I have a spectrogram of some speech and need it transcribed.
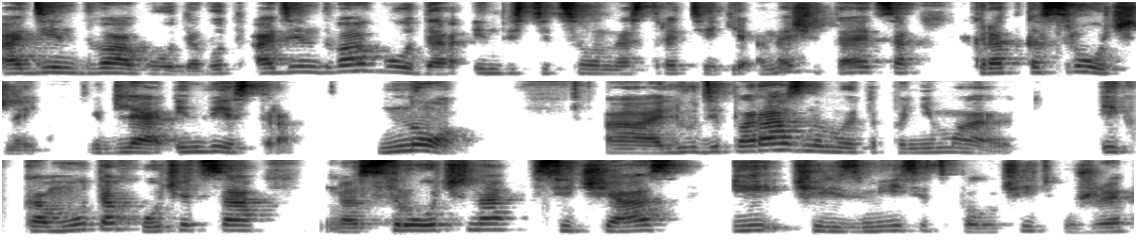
1-2 года. Вот 1-2 года инвестиционная стратегия, она считается краткосрочной для инвестора. Но а, люди по-разному это понимают. И кому-то хочется э, срочно, сейчас и через месяц получить уже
